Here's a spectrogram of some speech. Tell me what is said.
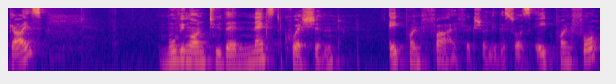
guys. Moving on to the next question, 8.5 actually. This was 8.4,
